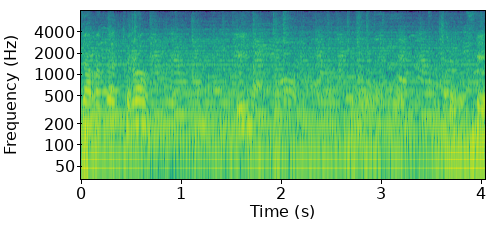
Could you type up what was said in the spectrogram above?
잡아서 들어. 이. 그렇지.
